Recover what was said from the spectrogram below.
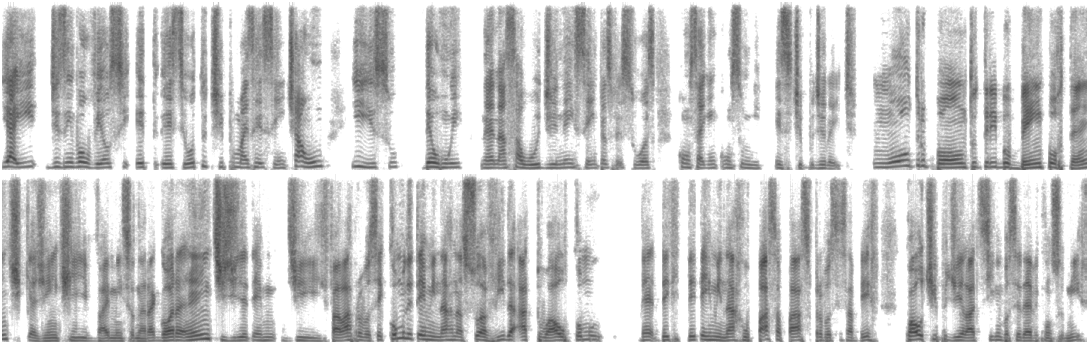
e aí desenvolveu-se esse outro tipo mais recente, a 1, e isso deu ruim né, na saúde nem sempre as pessoas conseguem consumir esse tipo de leite. Um outro ponto, tribo, bem importante que a gente vai mencionar agora, antes de, de falar para você como determinar na sua vida atual, como né, de determinar o passo a passo para você saber qual tipo de laticínio você deve consumir,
